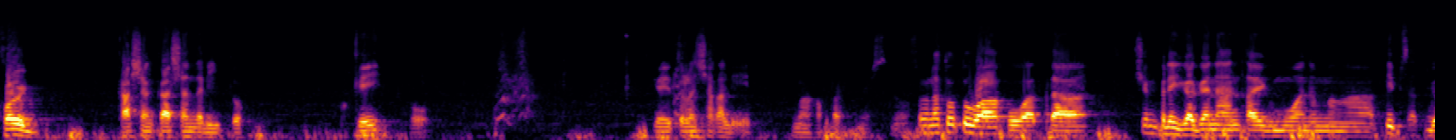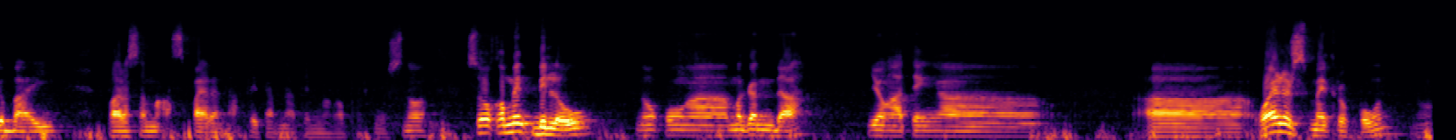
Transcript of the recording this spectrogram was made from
cord kasyang-kasya na rito. Okay? O. Ganito lang siya kaliit, mga kapartners. No? So, natutuwa ako at uh, syempre gaganahan tayo gumawa ng mga tips at gabay para sa mga aspirant applicant natin, mga kapartners. No? So, comment below no, kung ah, maganda yung ating ah, ah, wireless microphone. No?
